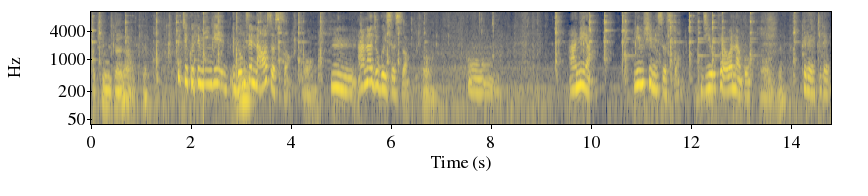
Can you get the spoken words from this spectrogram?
같이 있는 시간이 않았지? 그치 그때 민기 동생 나왔었어. 어. 음 안아주고 있었어. 어. 어. 아니야. 임신 있었어. 지우 태어나고. 어, 그래? 그래, 그래.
